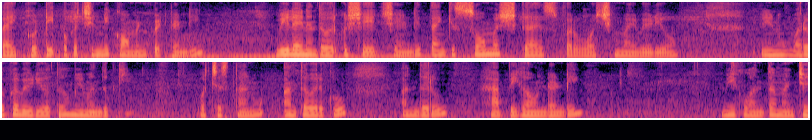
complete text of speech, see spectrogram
లైక్ కొట్టి ఒక చిన్ని కామెంట్ పెట్టండి. వీలైనంత వరకు షేర్ చేయండి. Thank you so much guys for watching my video నేను మరొక వీడియోతో మీ ముందుకి వచ్చేస్తాను. అంతవరకు అందరూ హ్యాపీగా ఉండండి. మీకు అంతా మంచి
